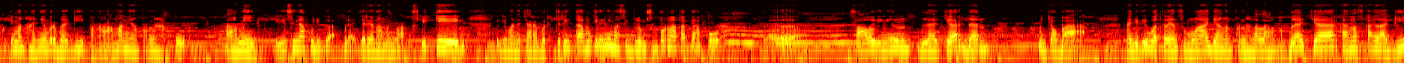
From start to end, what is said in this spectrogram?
aku cuman hanya berbagi pengalaman yang pernah aku alami. Jadi di sini aku juga belajar yang namanya public speaking, bagaimana cara bercerita. Mungkin ini masih belum sempurna, tapi aku uh, selalu ingin belajar dan mencoba. Nah, jadi buat kalian semua jangan pernah lelah untuk belajar karena sekali lagi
